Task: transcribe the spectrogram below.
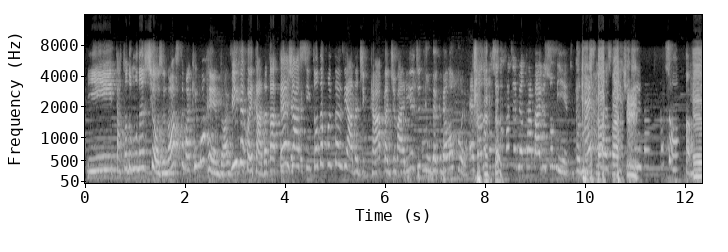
E tá todo mundo ansioso. Nós estamos aqui morrendo. A Vivian, coitada, tá até já assim, toda fantasiada de capa, de varinha, de tudo. É que uma loucura. É só não consigo fazer meu trabalho sumir. Por mais que eu ele não some. É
